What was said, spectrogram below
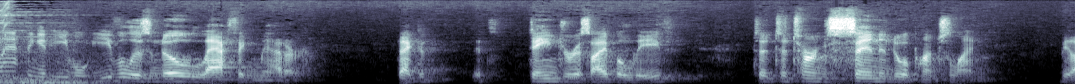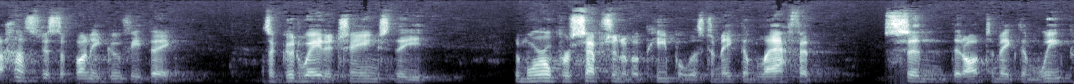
laughing at evil. Evil is no laughing matter. In fact, it's dangerous, I believe, to, to turn sin into a punchline. Be like, that's just a funny, goofy thing. It's a good way to change the, the moral perception of a people is to make them laugh at sin that ought to make them weep.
